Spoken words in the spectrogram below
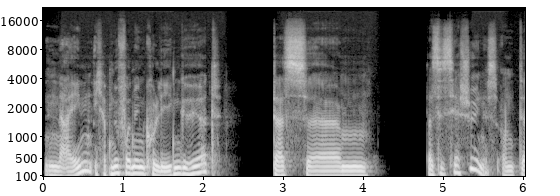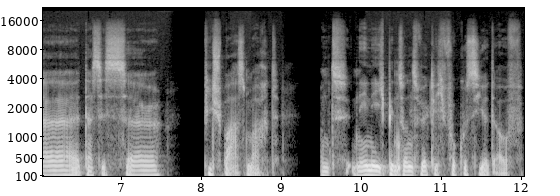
Nein, ich habe nur von den Kollegen gehört, dass, ähm, dass es sehr schön ist und äh, dass es äh, viel Spaß macht. Und nee, nee, ich bin sonst wirklich fokussiert auf,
